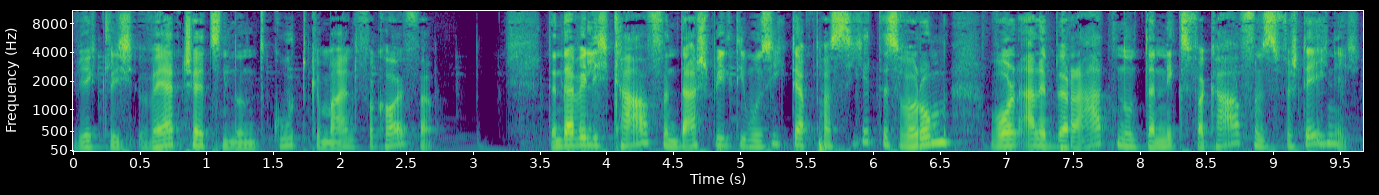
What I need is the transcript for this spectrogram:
wirklich wertschätzend und gut gemeint Verkäufer. Denn da will ich kaufen, da spielt die Musik, da passiert es. Warum wollen alle beraten und dann nichts verkaufen? Das verstehe ich nicht.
